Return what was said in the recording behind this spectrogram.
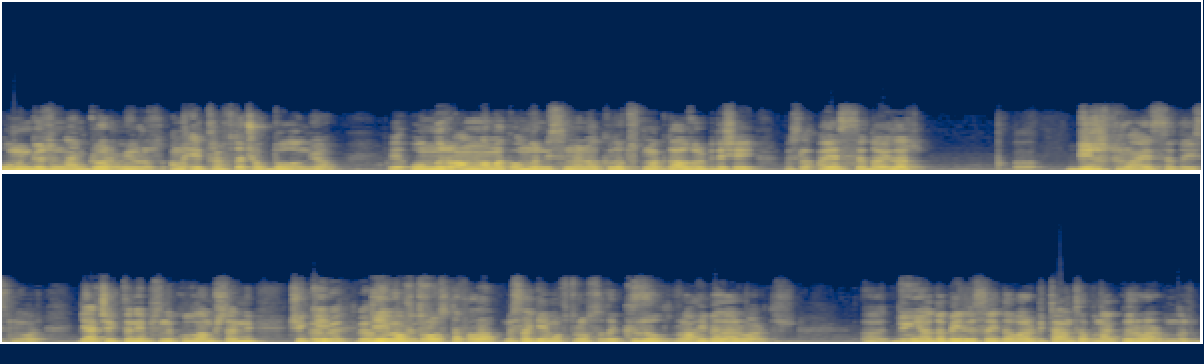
Onun gözünden görmüyoruz ama etrafta çok dolanıyor. Ve onları anlamak, onların isimlerini akılda tutmak daha zor. Bir de şey mesela Ayas Sedaylar bir sürü Ayas Seda ismi var. Gerçekten hepsini kullanmışlar. Hani çünkü Evet, Game of. Thrones'ta falan mesela Game of Thrones'ta da kızıl rahibeler vardır. Ee, Dünyada belli sayıda var. Bir tane tapınakları var bunların.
